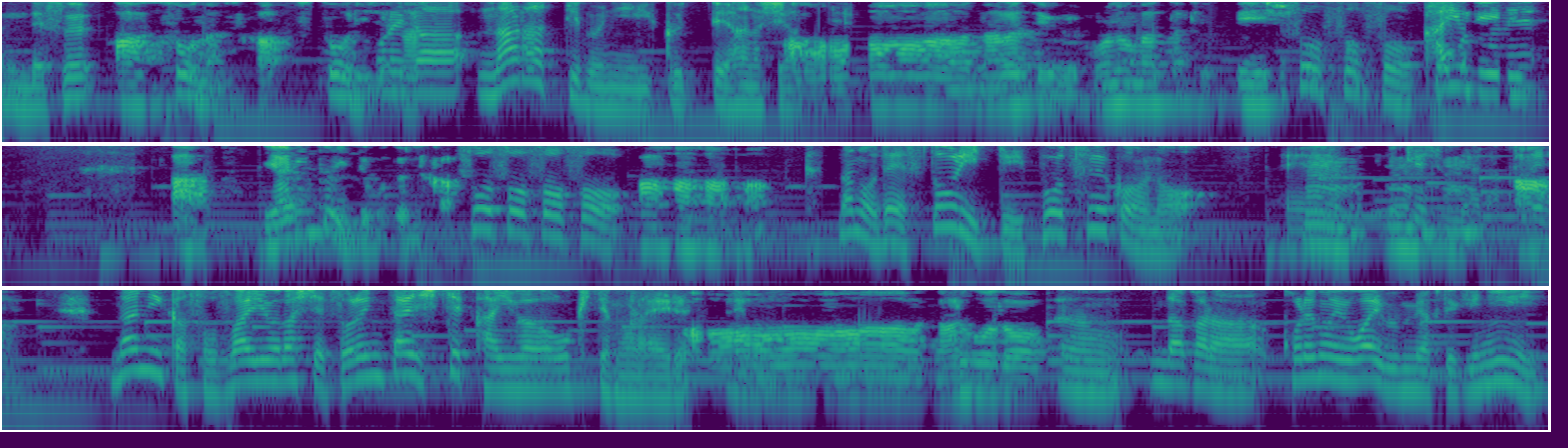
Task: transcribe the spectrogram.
んです。あ、そうなんですか。ストーリーじこれ。がナラティブに行くっていう話があって。ああ、ナラティブ、物語。えーそうそうそうストーリーあ、やりとりってことですか？そうそうそうそ。う。なので、ストーリーっていう一方通行の、えーうんコミュニケーションではなくて、何か素材を出して、それに対して会話が起きてもらえる。ああ、なるほど。うん、だから、これも弱い文脈的に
